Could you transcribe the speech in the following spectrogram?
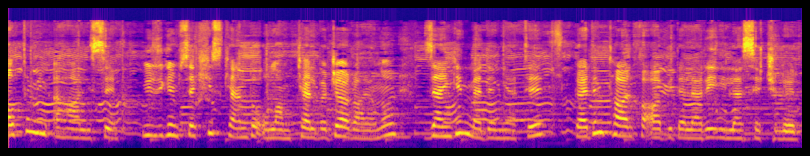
6 min əhalisi, 128 kəndi olan Kəlbəcər rayonu zəngin mədəniyyəti, qədim tarixi abidələri ilə seçilir.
